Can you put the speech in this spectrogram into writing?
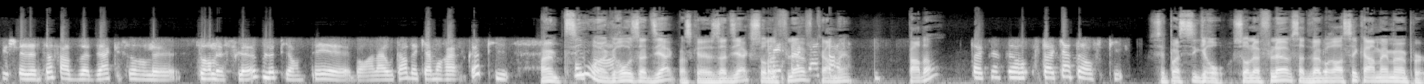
que je faisais ça, faire du Zodiac sur le sur le fleuve, là, puis on était euh, bon à la hauteur de Kamouraska. Puis un petit ou un gros Zodiac? Parce que Zodiac sur le fleuve, quand même. Pardon? C'est un 14, pieds. C'est pas si gros. Sur le fleuve, ça devait brasser quand même un peu.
